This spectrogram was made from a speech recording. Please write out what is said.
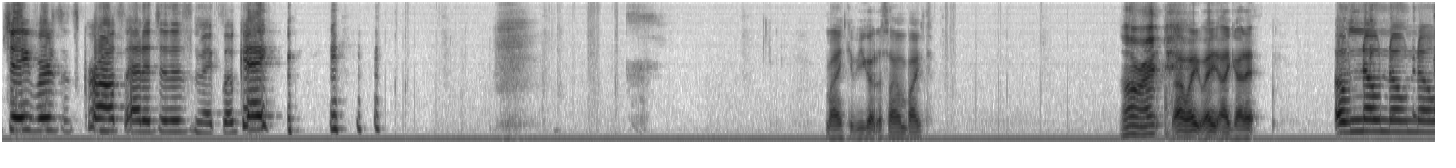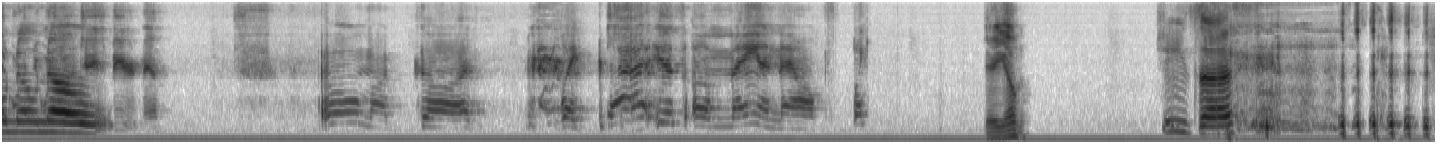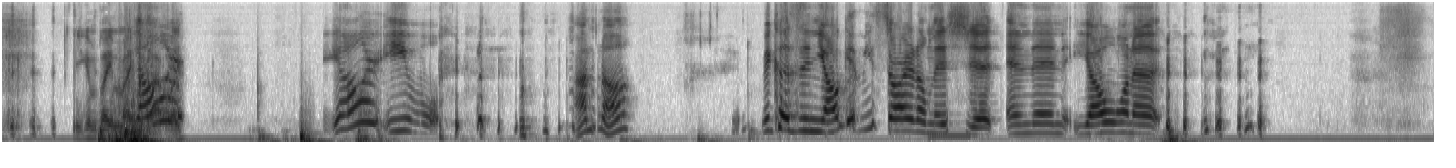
Jay versus Kross added to this mix, okay? Mike, have you got the soundbite? All right. Oh, wait, wait, I got it. Oh no no no no no! Oh my god. Like that is a man now. Like There you go. Jesus. You can blame Mike Y'all one. are y'all are evil I'm not. because then y'all get me started on this shit, and then y'all wanna.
